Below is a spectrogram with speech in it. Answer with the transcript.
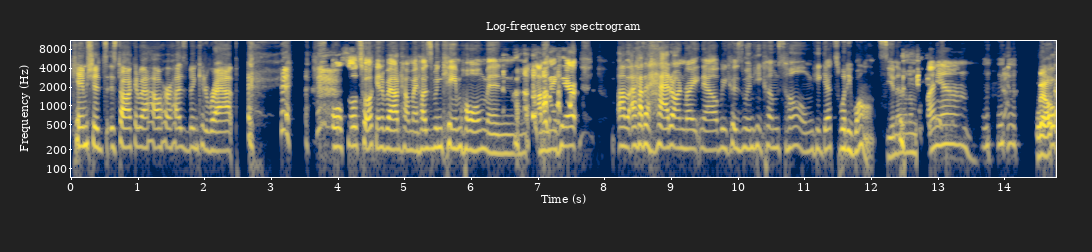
Kim should is talking about how her husband can rap. Also talking about how my husband came home and um, my hair. Um, I have a hat on right now because when he comes home, he gets what he wants. You know what I'm saying? well,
